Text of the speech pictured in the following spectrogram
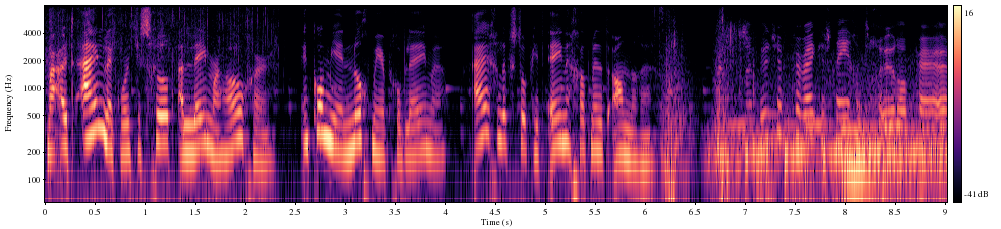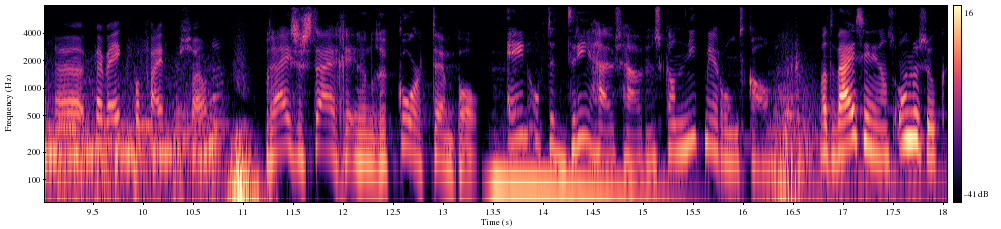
maar uiteindelijk wordt je schuld alleen maar hoger en kom je in nog meer problemen. Eigenlijk stop je het ene gat met het andere. Mijn budget per week is 90 euro per, uh, per week voor vijf personen. Prijzen stijgen in een recordtempo. 1 op de drie huishoudens kan niet meer rondkomen. Wat wij zien in ons onderzoek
